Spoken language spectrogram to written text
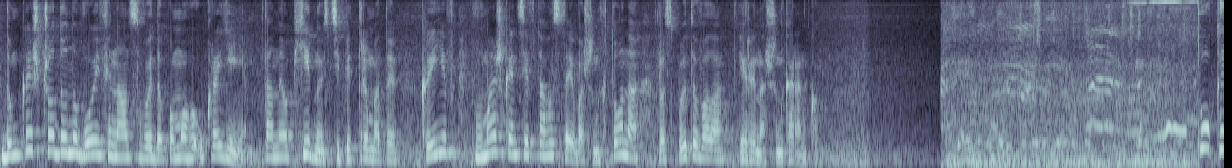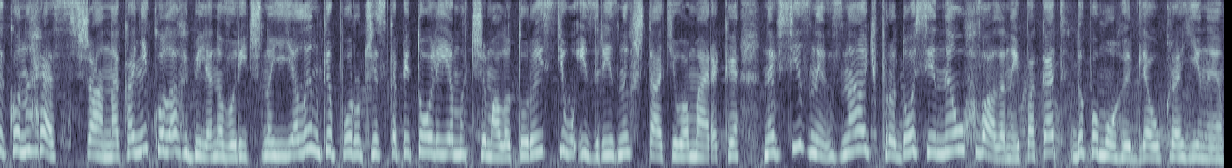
Думки щодо нової фінансової допомоги Україні та необхідності підтримати Київ в мешканців та гостей Вашингтона розпитувала Ірина Шинкаренко. Поки Конгрес США на канікулах біля новорічної ялинки поруч із Капітолієм, чимало туристів із різних штатів Америки. Не всі з них знають про досі неухвалений пакет допомоги для України.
